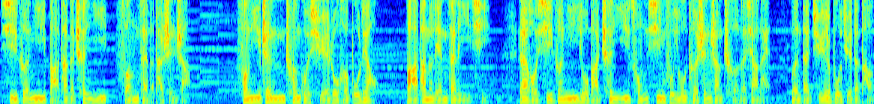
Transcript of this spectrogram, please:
西格妮把他的衬衣缝在了他身上，缝衣针穿过血肉和布料，把它们连在了一起。然后西格妮又把衬衣从辛福尤特身上扯了下来，问他觉不觉得疼。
